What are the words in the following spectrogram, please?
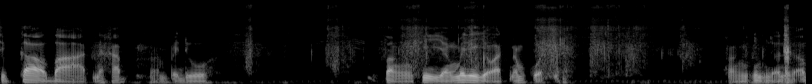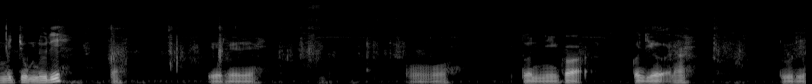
สิบเก้าบาทนะครับมาไปดู ฝั่งที่ยังไม่ได้หยอดน้ำกด ฝั่งนี้มันหยอดเอาไปจุ่มดูดิเดี๋ยวโอ้ต้นนี้ก็ก็เยอะนะ ดูดิ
